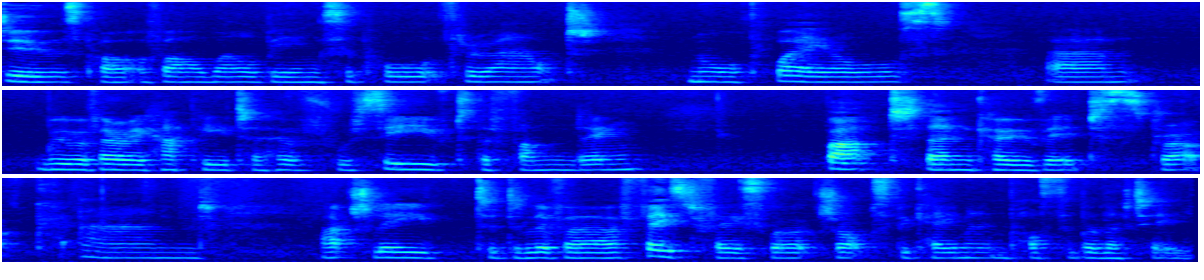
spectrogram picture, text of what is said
do as part of our wellbeing support throughout North Wales. Um, we were very happy to have received the funding, but then COVID struck, and actually to deliver face to face workshops became an impossibility.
